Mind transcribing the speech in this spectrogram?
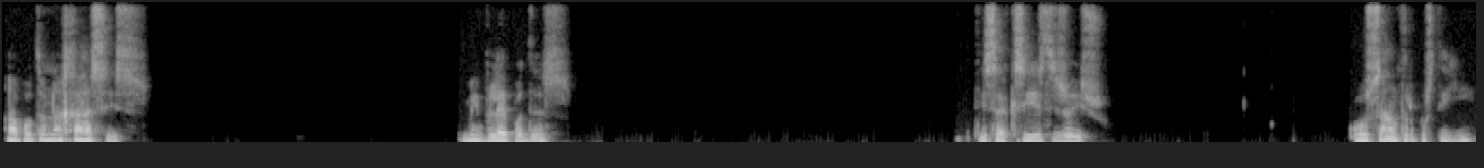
Από το να χάσεις. Μη βλέποντας. Τις αξίες της ζωής σου ως άνθρωπος στη γη.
